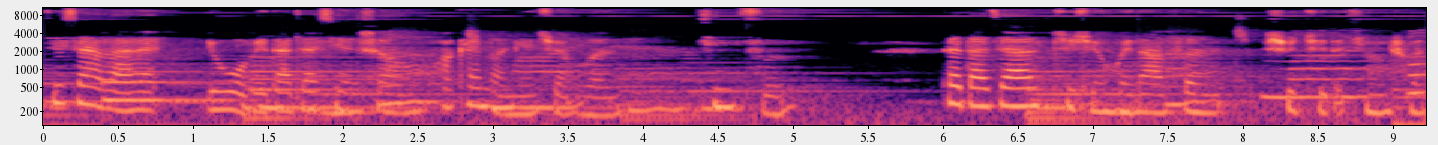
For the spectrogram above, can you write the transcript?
接下来。由我为大家献上花开满园选文《青瓷》，带大家去寻回那份逝去的青春。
